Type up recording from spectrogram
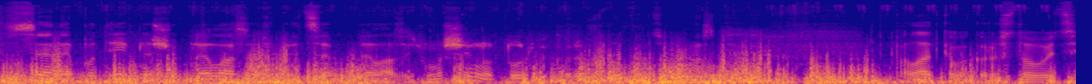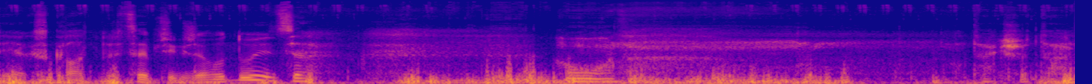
Все не потрібне, щоб не лазити в прицеп, не лазити в машину. Тут використовується у нас палатка використовується як склад. Прицепчик вже готується. От. Так що так.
